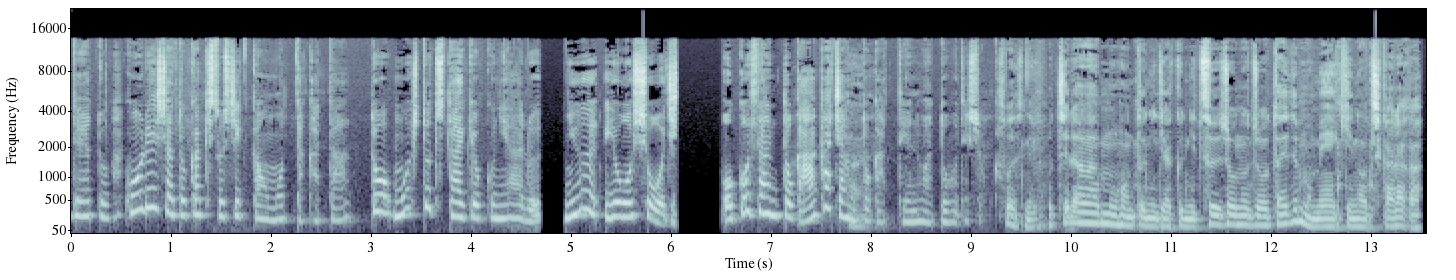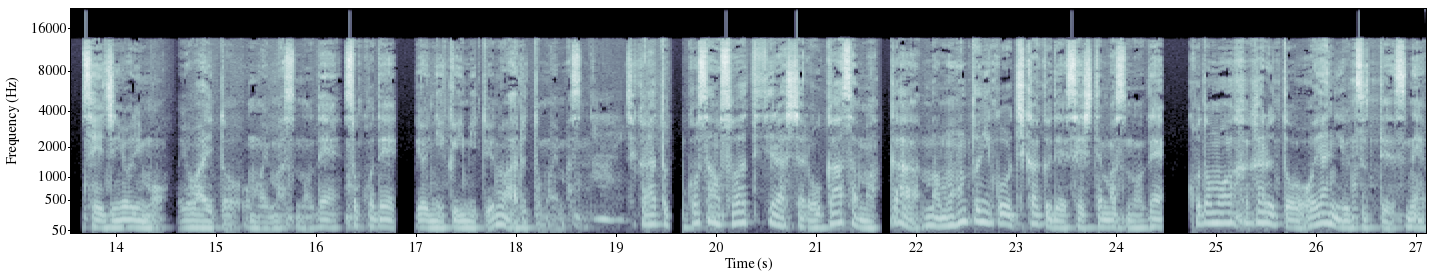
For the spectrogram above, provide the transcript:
で、あと、高齢者とか基礎疾患を持った方と、もう一つ対極にある乳幼少児お子さんとか赤ちゃんとかっていうのはどうでしょうか、はい、そうですね。こちらはもう本当に逆に通常の状態でも免疫の力が成人よりも弱いと思いますので、そこで病院に行く意味というのはあると思いますね。はい、それからあと、お子さんを育てていらっしゃるお母様が、まあもう本当にこう近くで接してますので、子供がかかると親に移ってですね、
